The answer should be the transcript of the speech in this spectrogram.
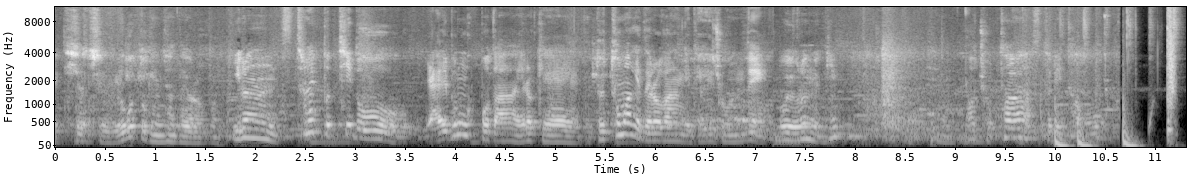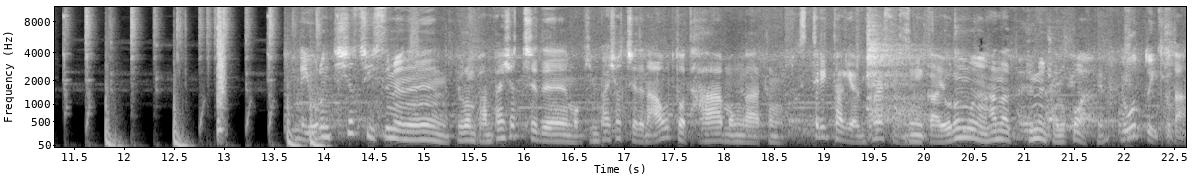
이 티셔츠 이것도 괜찮다 여러분 이런 스트라이프 티도 얇은 것보다 이렇게 두툼하게 들어가는 게 되게 좋은데 뭐 이런 느낌? 음, 아 좋다 street하고 근데 이런 티셔츠 있으면은 이런 반팔 셔츠든 뭐 긴팔 셔츠든 아웃도어 다 뭔가 좀 street하게 연출할 수 있으니까 이런 거는 하나 두면 좋을 것 같아요. 이것도 이쁘다.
